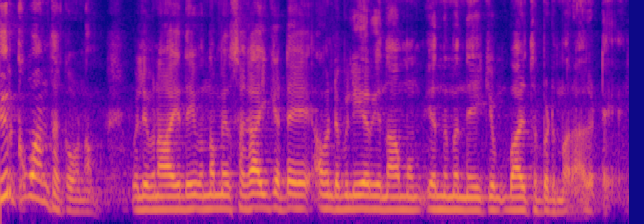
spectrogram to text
തീർക്കുവാൻ തക്കവണ്ണം. വലിയവനായ ദൈവം നമ്മെ സഹായിക്കട്ടെ. അവന്റെ വിലയേറിയ നാമം എന്നും എന്നേക്കും വാഴ്ത്തപ്പെടുമാറാകട്ടെ.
